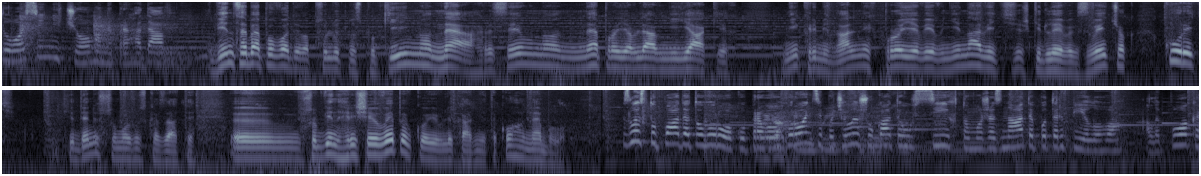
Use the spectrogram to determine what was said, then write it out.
досі нічого не пригадав. Він себе поводив абсолютно спокійно, не агресивно, не проявляв ніяких ні кримінальних проявів, ні навіть шкідливих звичок. Курить. Єдине, що можу сказати, Е, щоб він грішив випивкою в лікарні, такого не було. З листопада того року правоохоронці почали шукати усіх, хто може знати потерпілого, але поки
